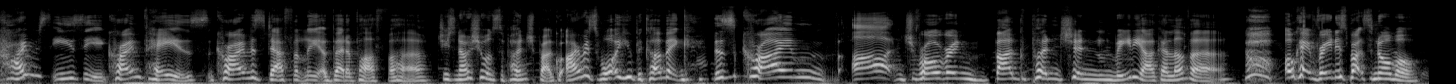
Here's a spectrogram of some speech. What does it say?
Crime's easy. Crime pays. Crime is definitely a better path for her. Jeez, now she wants a punch bag. Iris, what are you becoming? this crime, art, drawing, bag punching maniac. I love her. okay, Rain is back to normal.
